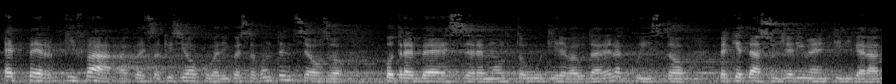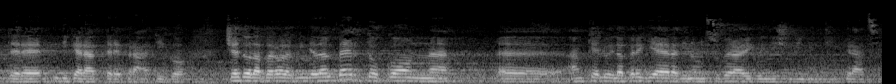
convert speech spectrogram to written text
e per chi, fa questo, chi si occupa di questo contenzioso potrebbe essere molto utile valutare l'acquisto perché dà suggerimenti di carattere, di carattere pratico. Cedo la parola quindi ad Alberto con eh, anche lui la preghiera di non superare i 15 minuti. Grazie.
